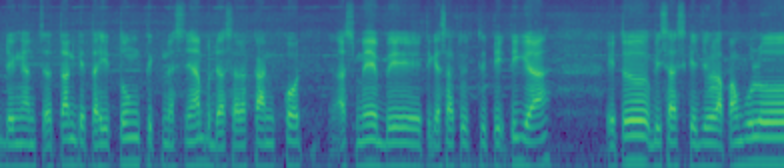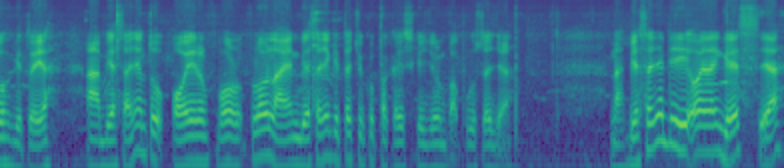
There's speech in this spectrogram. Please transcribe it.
dengan catatan kita hitung thickness-nya berdasarkan code ASME B31.3 itu bisa schedule 80 gitu ya. Nah, biasanya untuk oil flow line biasanya kita cukup pakai schedule 40 saja. Nah, biasanya di oil and gas ya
